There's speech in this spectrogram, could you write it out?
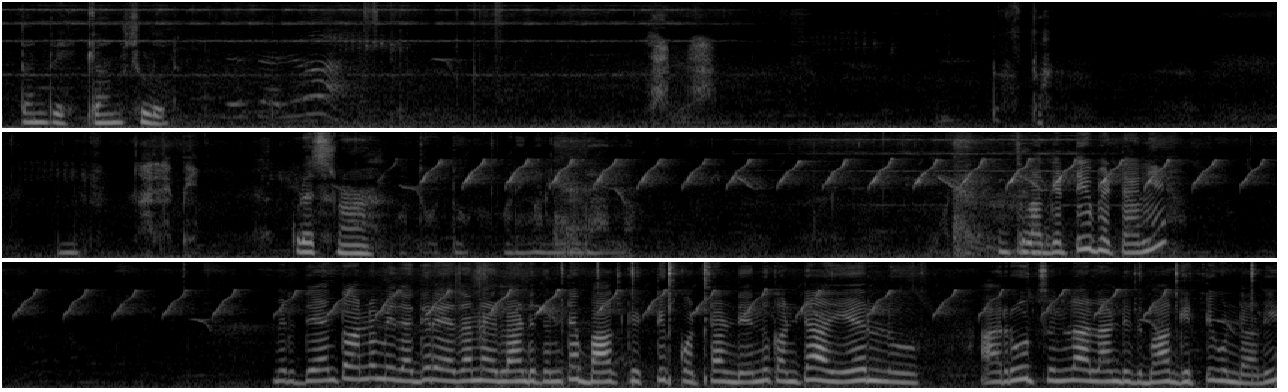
ఇట్టండి ఇట్లా ఉంది చూడు. వస్తా. ఇప్పుడు వచ్చినా ఇలా గట్టిగా పెట్టాలి. మీరు దేంతో అన్నా మీ దగ్గర ఏదైనా ఇలాంటిది ఉంటే బాగా గట్టిగా కొట్టండి. ఎందుకంటే ఆ ఏర్లు ఆ రూట్స్ ఉన్న అలాంటిది బాగా గట్టిగా ఉండాలి.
